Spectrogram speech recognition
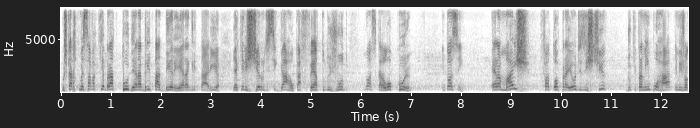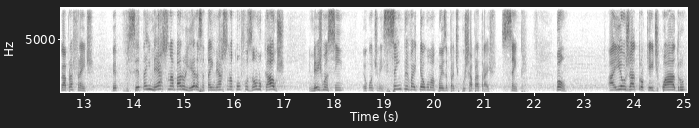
Os caras começavam a quebrar tudo. Era britadeira, e era gritaria. E aquele cheiro de cigarro, café, tudo junto. Nossa, cara, loucura. Então, assim, era mais fator para eu desistir do que para me empurrar e me jogar para frente. Você está imerso na barulheira, você está imerso na confusão, no caos. E mesmo assim, eu continuei. Sempre vai ter alguma coisa para te puxar para trás. Sempre. Bom, aí eu já troquei de quadro,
